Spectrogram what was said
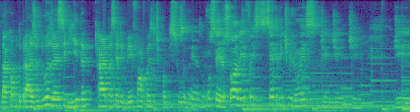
da Copa do Brasil duas vezes seguida, cai pra Série B, foi uma coisa, tipo, Isso absurda. mesmo. Ou seja, só ali foi 120 milhões de, de, de, de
